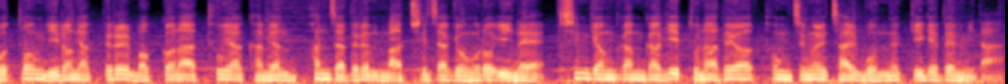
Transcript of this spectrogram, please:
보통 이런 약들을 먹거나 투약하면 환자들은 마취작용으로 인해 신경감각이 둔화되어 통증을 잘 못 느끼게 됩니다.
